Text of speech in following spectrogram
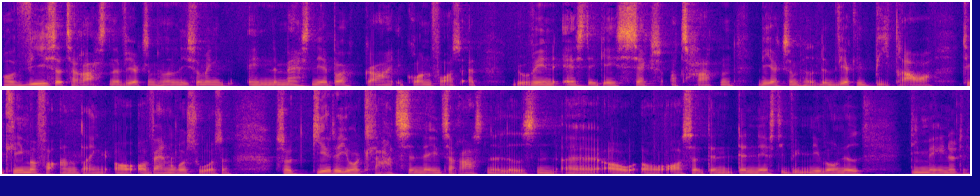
og viser til resten af virksomheden, ligesom en, en masse næpper gør i grund for os, at nu er vi en SDG 6 og 13 virksomhed, der virkelig bidrager til klimaforandring og, og vandressourcer, så giver det jo et klart signal til resten af ledelsen øh, og, og også den, den næste niveau ned. De mener det.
